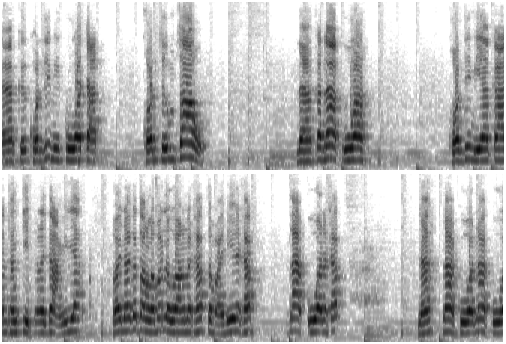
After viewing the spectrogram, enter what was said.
นะคือคนที่มีกลัวจัด คนซึมเศร้านะก็น่ากลัว คนที่มีอาการทางจิตอะไรต่างเยอะแยะเพราะฉะนั้นก็ต้องระมัดระวังนะครับ สมัยนี้นะครับ น่ากลัวนะครับ นะน่ากลัวน่ากลัว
